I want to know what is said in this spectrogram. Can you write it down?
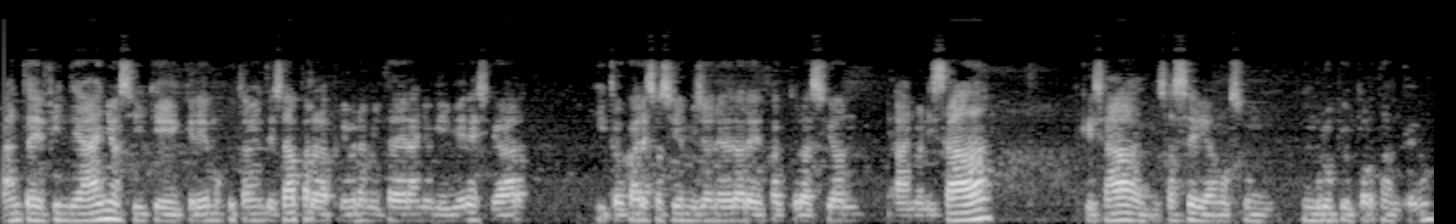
antes del fin de año, así que queremos justamente ya para la primera mitad del año que viene llegar y tocar esos 100 millones de dólares de facturación anualizada, que ya nos hace, digamos, un, grupo importante, ¿no?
